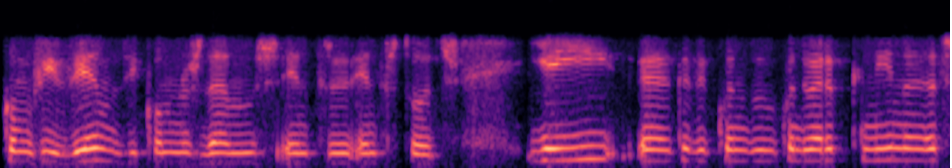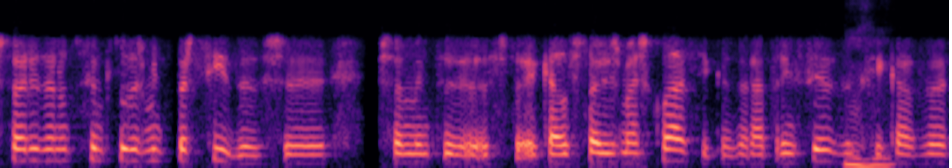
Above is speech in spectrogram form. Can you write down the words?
como vivemos e como nos damos entre, entre todos. E aí, uh, quer dizer, quando, quando eu era pequenina, as histórias eram sempre todas muito parecidas especialmente aquelas histórias mais clássicas, era a princesa uhum. que ficava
